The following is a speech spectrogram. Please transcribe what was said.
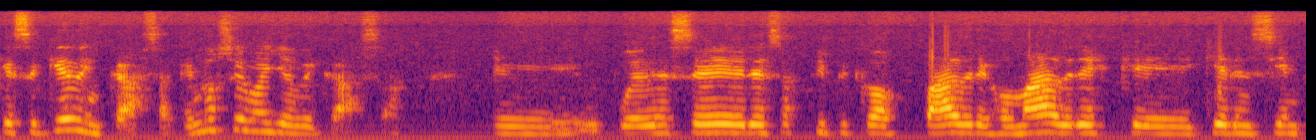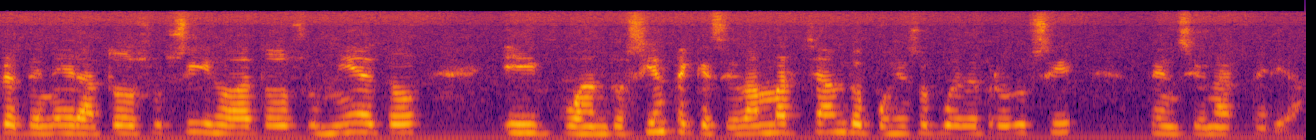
que se quede en casa, que no se vaya de casa. Eh, pueden ser esos típicos padres o madres que quieren siempre tener a todos sus hijos, a todos sus nietos, y cuando sienten que se van marchando, pues eso puede producir tensión arterial.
